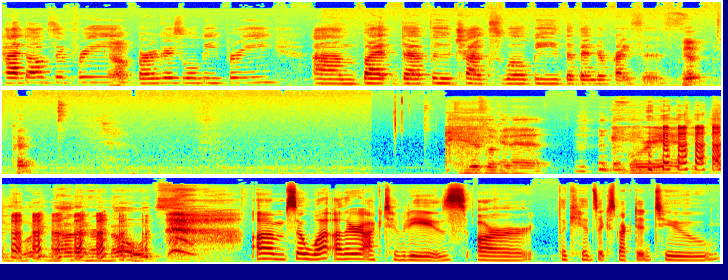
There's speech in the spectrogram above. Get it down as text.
Hot dogs are free. Yep. Burgers will be free. Um, but the food trucks will be the vendor prices. Yep. Okay. I'm just looking at Gloria, she, she's looking down at her notes. Um, so what other activities are the kids expected to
